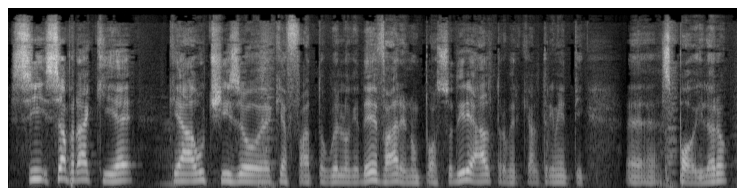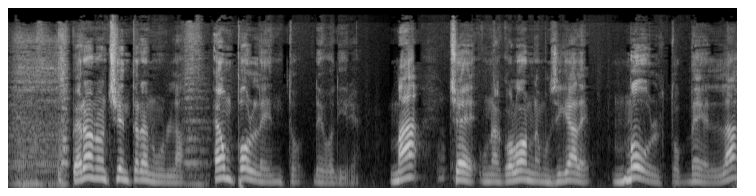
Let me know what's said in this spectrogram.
si saprà chi è che ha ucciso e che ha fatto quello che deve fare. Non posso dire altro perché altrimenti eh, spoilero. Però non c'entra nulla. È un po' lento, devo dire. Ma c'è una colonna musicale molto bella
